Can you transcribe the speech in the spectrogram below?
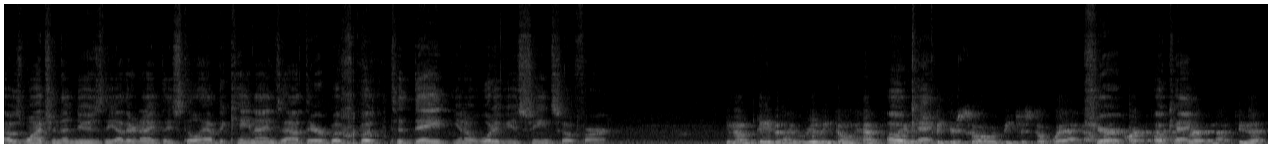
I was watching the news the other night. They still have the canines out there, but but to date, you know, what have you seen so far? You know, David, I really don't have the Okay. latest figures, so it would be just a wag on Sure. my part. Okay. I'd rather not do that.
